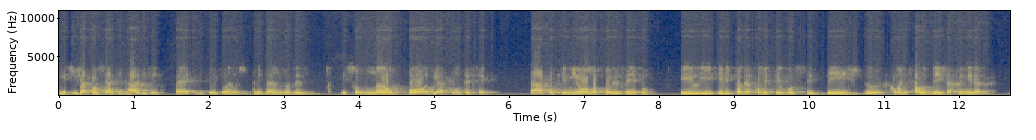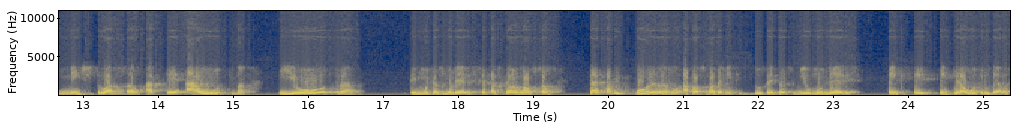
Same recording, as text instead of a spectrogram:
isso já com certa idade, 27, 28 anos, 30 anos, às vezes, isso não pode acontecer, tá? Porque mioma, por exemplo, ele, ele pode acometer você desde, como a gente falou, desde a primeira menstruação até a última. E outra, tem muitas mulheres, você faz ter uma noção, sabe, por ano, aproximadamente 200 mil mulheres têm que, ter, têm que tirar útero delas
